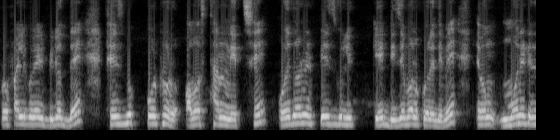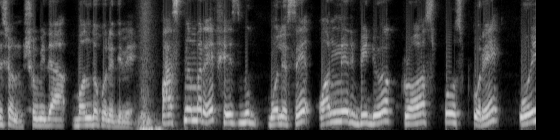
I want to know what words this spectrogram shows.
প্রোফাইলগুলির বিরুদ্ধে ফেসবুক কঠোর অবস্থান নিচ্ছে। ওই ধরনের পেজগুলিকে ডিজেবল করে দিবে এবং মনিটাইজেশন সুবিধা বন্ধ করে দিবে। পাঁচ নম্বরে ফেসবুক বলেছে অন্যের ভিডিও ক্রস পোস্ট করে ওই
